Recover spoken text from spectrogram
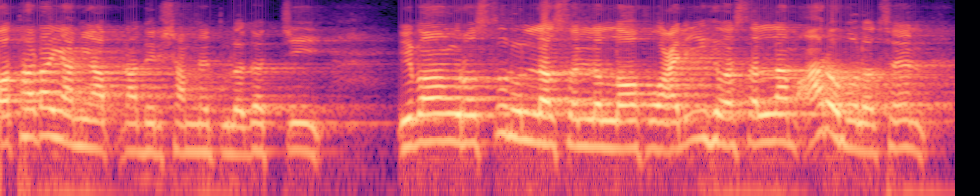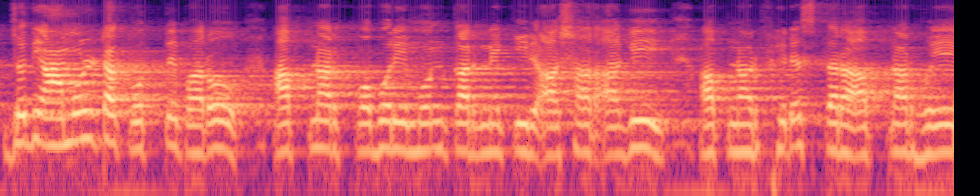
কথাটাই আমি আপনাদের সামনে তুলে ধরছি। এবং রসুল্লাহ সাল্লাহ আলী ওয়াসাল্লাম আরও বলেছেন, যদি আমলটা করতে পারো, আপনার কবরে মনকার নেকির আসার আগে আপনার ফেরেস্তারা আপনার হয়ে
